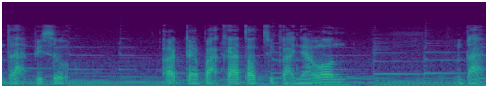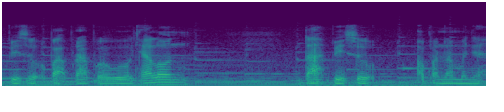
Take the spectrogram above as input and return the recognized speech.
Entah besok ada Pak Gatot juga nyalon. Entah besok Pak Prabowo nyalon. Entah besok apa namanya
